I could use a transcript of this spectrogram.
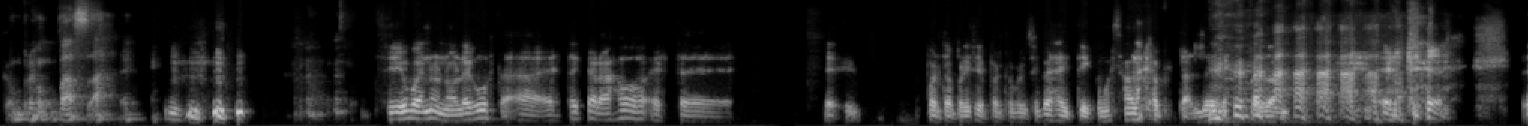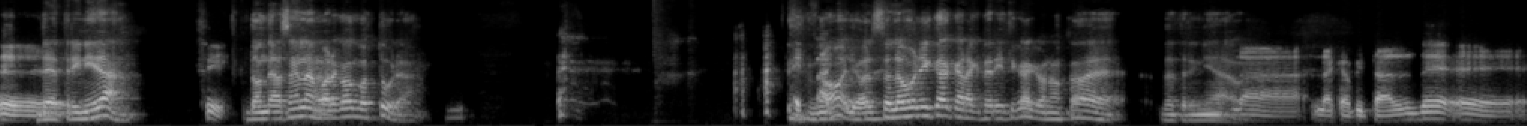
Compré un pasaje. Sí, bueno, no le gusta a este carajo, este. eh, Puerto Príncipe, Puerto Príncipe es Haití, ¿cómo se llama la capital de. Perdón. Este, eh, De Trinidad, sí, donde hacen la marca con costura. No, yo esa es la única característica que conozco de, de Trinidad. la capital de. eh,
